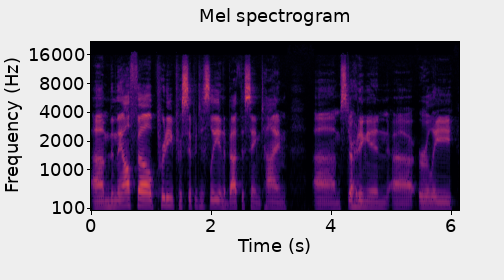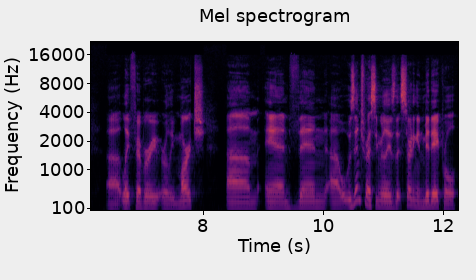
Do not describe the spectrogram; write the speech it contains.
Um, then they all fell pretty precipitously in about the same time, um, starting in uh, early, uh, late February, early March. Um, and then uh, what was interesting really is that starting in mid-April,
